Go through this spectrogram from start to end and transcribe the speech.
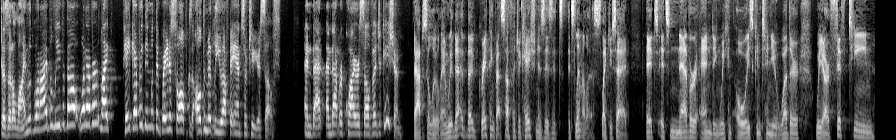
Does it align with what I believe about whatever? Like take everything with a grain of salt because ultimately you have to answer to yourself. And that and that requires self-education. Absolutely. And we, that, the great thing about self-education is is it's it's limitless. Like you said, it's it's never ending. We can always continue whether we are 15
